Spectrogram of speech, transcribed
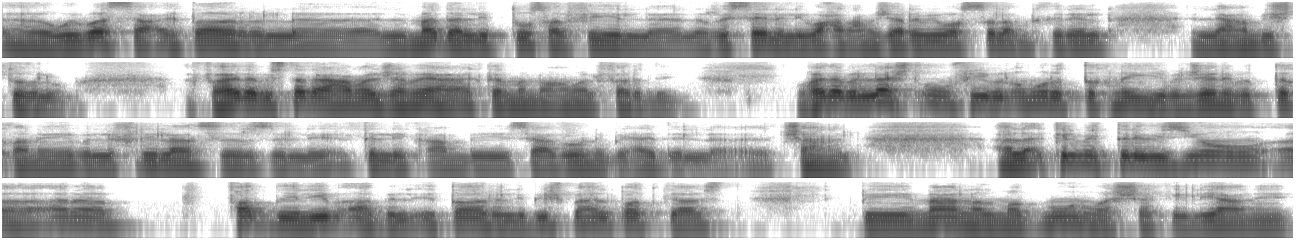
ويوسع إطار المدى اللي بتوصل فيه الرسالة اللي واحد عم يجرب يوصلها من خلال اللي عم بيشتغلوا. فهذا بيستدعي عمل جماعي أكثر منه عمل فردي. وهذا بلشت تقوم فيه بالأمور التقنية بالجانب التقني بال freelancers اللي قلت لك عم بيساعدوني بهيدي ال channel هلأ كلمة تلفزيون آه، أنا بفضل يبقى بالإطار اللي بيشبه البودكاست بمعنى المضمون والشكل. يعني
